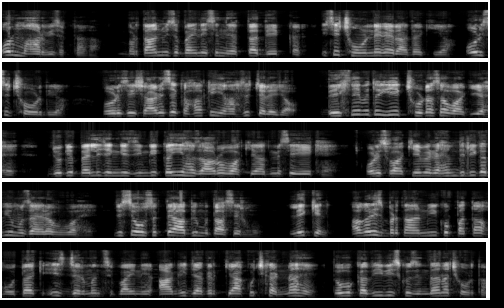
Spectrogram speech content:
और मार भी सकता था। बरतानवी सिपाही ने इसे निहत्ता देखकर इसे छोड़ने का इरादा किया और इसे छोड़ दिया और इसे इशारे से कहा कि यहाँ से चले जाओ। देखने में तो ये एक छोटा सा वाक्य है, जो कि पहली जंग अजीम के कई हज़ारों वाकयात में से एक है। और इस वाक्य में रहमदिली का भी मुजाहरा हुआ है, जिससे हो सकता है आप भी मुतासर हों। लेकिन अगर इस बरतानवी को पता होता कि इस जर्मन सिपाही ने आगे जाकर क्या कुछ करना है तो वो कभी भी इसको ज़िंदा ना छोड़ता।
